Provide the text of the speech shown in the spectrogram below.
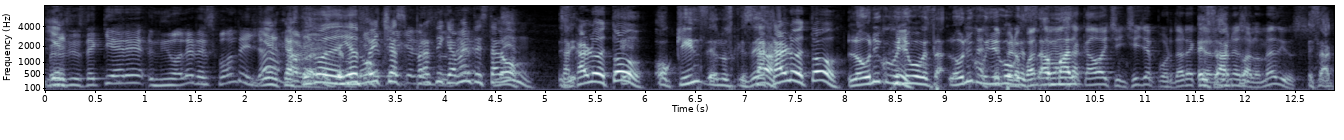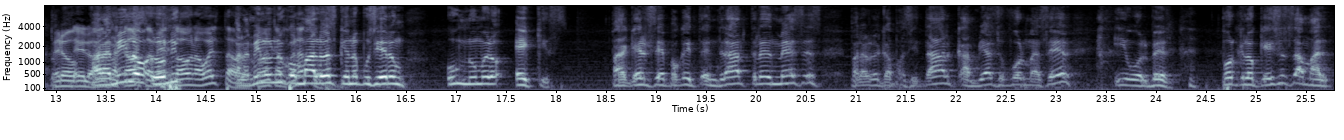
Y el- si usted quiere, no le responde y ya. y el castigo es de que 10 no, fechas prácticamente está no, bien. Sí, Sacarlo de todo. eh, O 15, los que sea. Sacarlo de todo. Lo único que digo que está, lo único que digo Pero que ¿cuánto está mal. sacado de chinchilla por dar declaraciones Exacto. a los medios? Exacto. Pero- Sí, lo para mí lo, único, toda una vuelta, para mí lo único malo es que no pusieron un número X para que él sepa que tendrá tres meses para recapacitar, cambiar su forma de ser y volver. Porque lo que hizo está mal.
